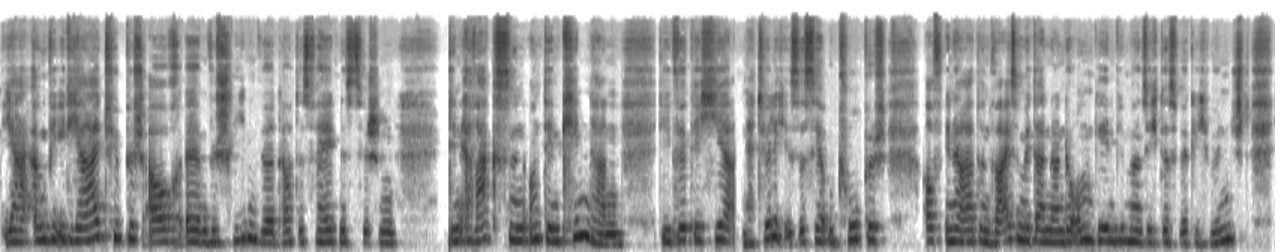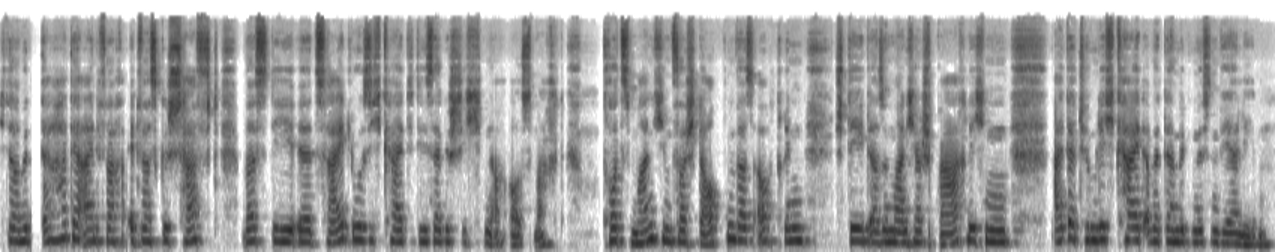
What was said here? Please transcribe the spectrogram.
ja irgendwie idealtypisch auch äh, beschrieben wird, auch das Verhältnis zwischen den Erwachsenen und den Kindern, die wirklich hier, natürlich ist es sehr utopisch, auf eine Art und Weise miteinander umgehen, wie man sich das wirklich wünscht. Ich glaube, da hat er einfach etwas geschafft, was die äh, Zeitlosigkeit dieser Geschichten auch ausmacht trotz manchem Verstaubten, was auch drin steht, also mancher sprachlichen Altertümlichkeit, aber damit müssen wir ja leben.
